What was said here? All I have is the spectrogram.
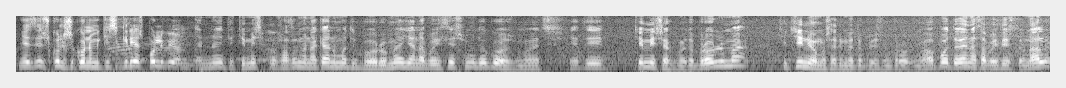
μιας δύσκολης οικονομικής συγκυρίας πολυβίων. Εννοείται. Και εμείς προσπαθούμε να κάνουμε ό,τι μπορούμε για να βοηθήσουμε τον κόσμο. Έτσι. Γιατί και εμείς έχουμε το πρόβλημα και εκείνοι όμως αντιμετωπίζουν πρόβλημα. Οπότε ο ένας θα βοηθήσει τον άλλον.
